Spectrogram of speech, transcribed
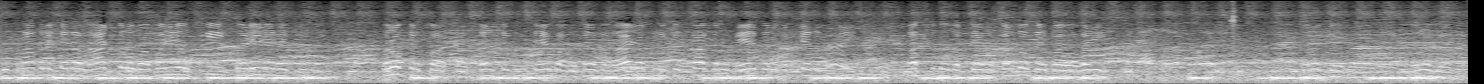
ਦੁੱਖਾਂ ਕਲੇਸ਼ਾਂ ਦਾ ਨਾਸ਼ ਕਰੋ ਬਾਬਾ ਜੀ, ਔਖੀ ਕੜੀ ਨਾ ਦੇਖਣ ਕਰੋ ਕਿਰਪਾ, ਧੰਨ ਧੰਨ ਸ੍ਰੀ ਗੁਰੂ ਤੇਗ ਬਹਾਦਰ ਸਾਹਿਬ ਮਹਾਰਾਜ, ਆਪਣੀ ਕਿਰਪਾ ਕਰੋ, ਮਿਹਰ ਕਰੋ ਬੱਚਿਆਂ ਦੇ ਬਾਬਾ ਜੀ ਬਖਸ਼ ਦਿਓ ਬੱਚਿਆਂ ਨੂੰ, ਕਰ ਦਿਓ ਕਿਰਪਾ ਬਾਬਾ ਜੀ। ਕਰੋ ਕਿਰਪਾ, ਕਰੋ ਮਿਹਰ।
